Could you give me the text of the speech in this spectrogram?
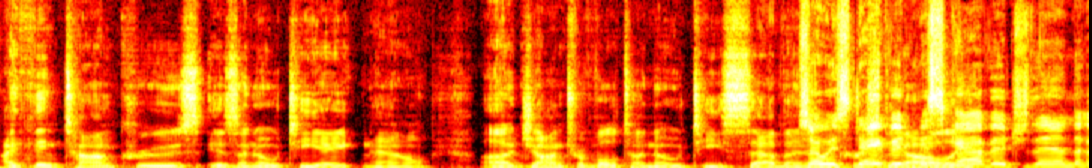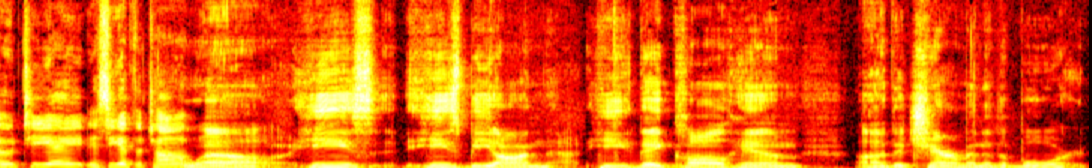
I think Tom Cruise is an OT eight now. Uh, John Travolta an OT seven. So is David Kirstie Alley- Miscavige then the OT8? Is he at the top? Well, he's he's beyond that. He they call him uh, the chairman of the board.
